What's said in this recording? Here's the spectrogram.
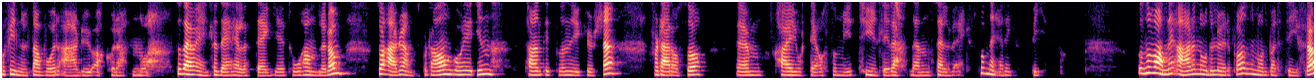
og finne ut av hvor er du akkurat nå. Så det er jo egentlig det hele steg to handler om. Så er du i Angstportalen, gå inn, ta en titt på det nye kurset, for der også um, har jeg gjort det også mye tydeligere, den selve eksponeringsbiten. Og som vanlig er det noe du lurer på, så må du bare si ifra.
